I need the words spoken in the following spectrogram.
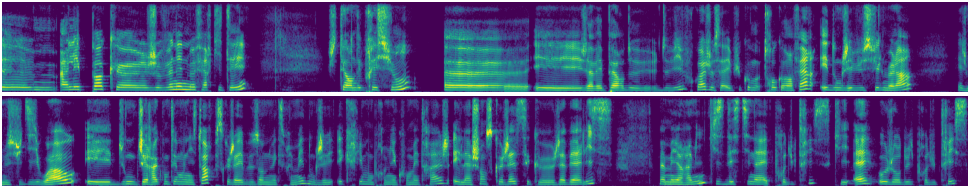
Euh, à l'époque, euh, je venais de me faire quitter. J'étais en dépression euh, et j'avais peur de, de vivre, quoi. Je savais plus comment- trop comment faire. Et donc, j'ai vu ce film-là et je me suis dit waouh. Et donc, j'ai raconté mon histoire parce que j'avais besoin de m'exprimer. Donc, j'ai écrit mon premier court-métrage. Et la chance que j'ai, c'est que j'avais Alice, ma meilleure amie, qui se destine à être productrice, qui est aujourd'hui productrice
